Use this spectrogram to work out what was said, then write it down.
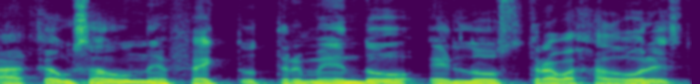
ha causado un efecto tremendo en los trabajadores,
